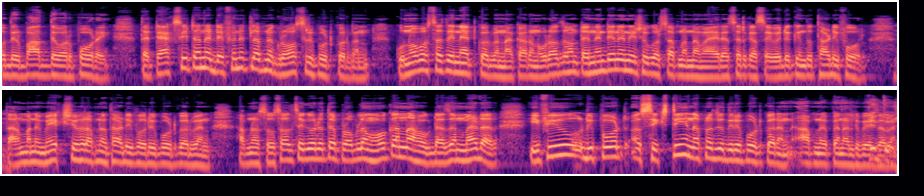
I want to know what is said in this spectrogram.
ওদের বাদ দেওয়ার পরে। তা ট্যাক্স রিটার্নে ডেফিনেটলি আপনি গ্রস রিপোর্ট করবেন কোনো অবস্থাতেই নেট করবেন না কারণ ওরা যখন টেনেন টেনেন ইস্যু করছে আপনার নামে আইরাসের কাছে ওইটা কিন্তু থার্টি ফোর তার মানে মেক শিওর আপনি থার্টি ফোর রিপোর্ট করবেন। আপনার সোশ্যাল সিকিউরিটিতে প্রবলেম হোক আর না হোক doesn't matter if you report sixteen আপনি যদি রিপোর্ট করেন আপনি পেনাল্টি পেয়ে যাবেন।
